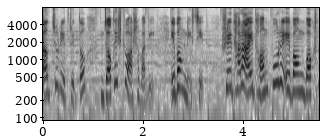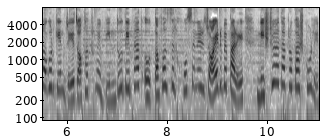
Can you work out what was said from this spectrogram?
রাজ্য নেতৃত্ব যথেষ্ট আশাবাদী এবং নিশ্চিত। সে ধারায় ধনপুর এবং বক্সনগর কেন্দ্রে যথাক্রমে বিন্দু দেবনাথ ও তফাজ্জল হোসেনের জয়ের ব্যাপারে নিশ্চয়তা প্রকাশ করলেন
